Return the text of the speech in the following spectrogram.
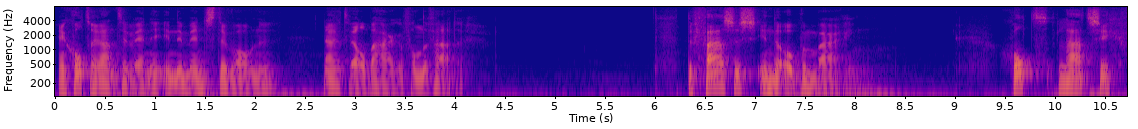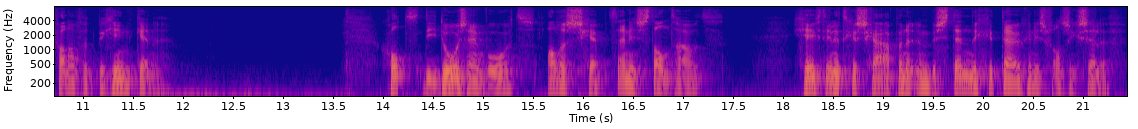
en God eraan te wennen in de mens te wonen naar het welbehagen van de Vader. De fases in de openbaring. God laat zich vanaf het begin kennen. God, die door zijn woord alles schept en in stand houdt, geeft in het geschapene een bestendig getuigenis van zichzelf.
